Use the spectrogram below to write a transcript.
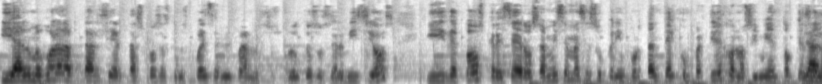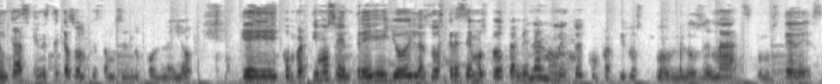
y a lo mejor adaptar ciertas cosas que nos pueden servir para nuestros productos o servicios y de todos crecer. O sea, a mí se me hace súper importante el compartir el conocimiento, que claro. es el gas, en este caso lo que estamos haciendo con ello, que compartimos entre ella y yo y las dos crecemos, pero también al momento de compartirlos con los demás, con ustedes,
